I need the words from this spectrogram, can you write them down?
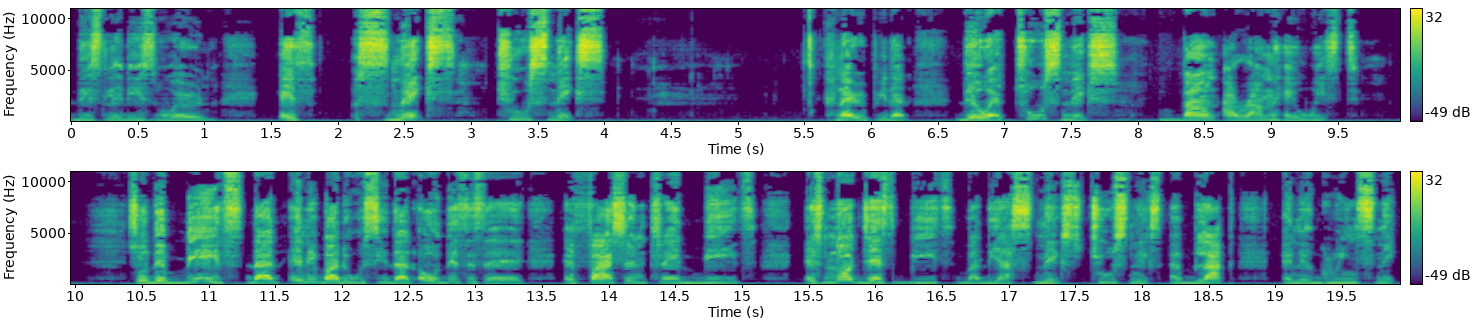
this lady is wearing. It's snakes, two snakes. Can I repeat that? There were two snakes bound around her waist. So the beads that anybody will see that, oh, this is a, a fashion trade beads. It's not just beads, but they are snakes, two snakes, a black and a green snake,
